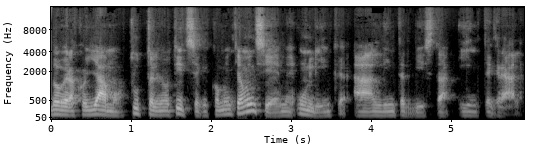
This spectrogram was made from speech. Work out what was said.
dove raccogliamo tutte le notizie che commentiamo insieme, un link all'intervista integrale.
